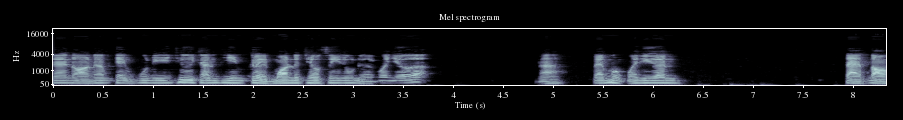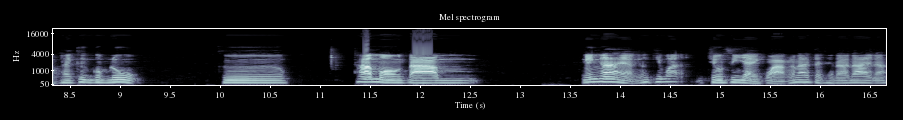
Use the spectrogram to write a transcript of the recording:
แน่นอนครับเกมคู่นี้ชื่อชั้นทีมเกรดบอลในเชลซีดูเหนือกว่าเยอะนะแต่บุกมาเยือน แต่ต่อแค่ครึ่งควบลูก คือถ้ามองตามง่ายๆอะก็คิดว่าเชลซีใหญ่กว่าก็น่าจะชนะได้นะ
